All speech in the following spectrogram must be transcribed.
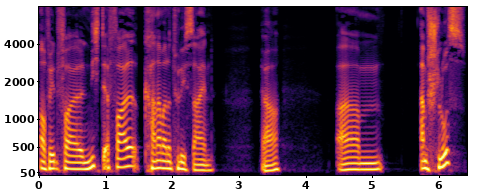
auf jeden Fall nicht der Fall, kann aber natürlich sein. Ja. Ähm, am Schluss,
